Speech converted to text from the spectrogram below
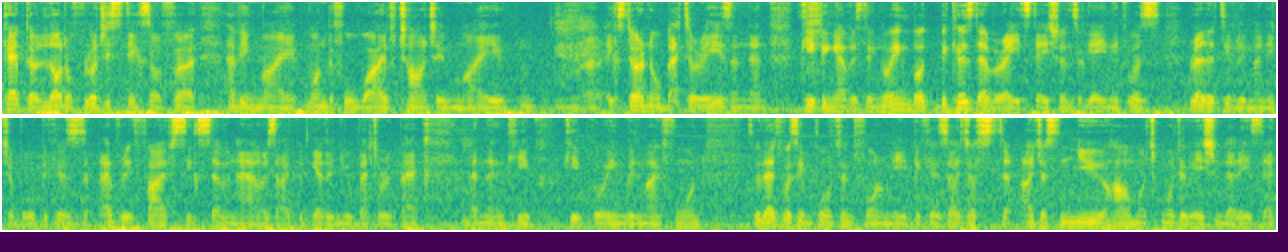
kept a lot of logistics of uh, having my wonderful wife charging my mm, uh, external batteries and then keeping everything going. But because there were eight stations, again, it was relatively manageable because every five, six, seven hours I could get a new battery pack and then keep keep going with my phone. So that was important for me because I just I just knew how much motivation that is that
